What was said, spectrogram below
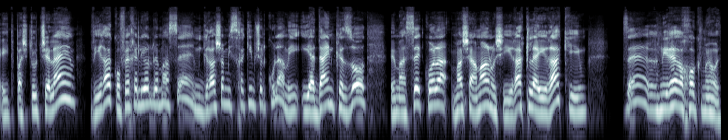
ההתפשטות שלהם, ועיראק הופכת להיות למעשה מגרש המשחקים של כולם. היא, היא עדיין כזאת, למעשה כל ה, מה שאמרנו, שעיראק לעיראקים, זה נראה רחוק מאוד.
